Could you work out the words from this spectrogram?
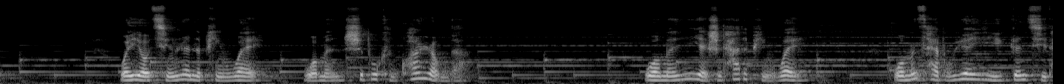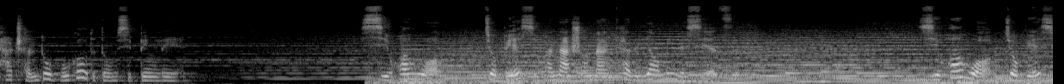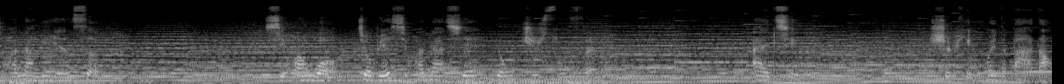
唯有情人的品味，我们是不肯宽容的。我们也是他的品味。我们才不愿意跟其他程度不够的东西并列。喜欢我，就别喜欢那双难看的要命的鞋子；喜欢我，就别喜欢那个颜色；喜欢我，就别喜欢那些庸脂俗粉。爱情是品味的霸道。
